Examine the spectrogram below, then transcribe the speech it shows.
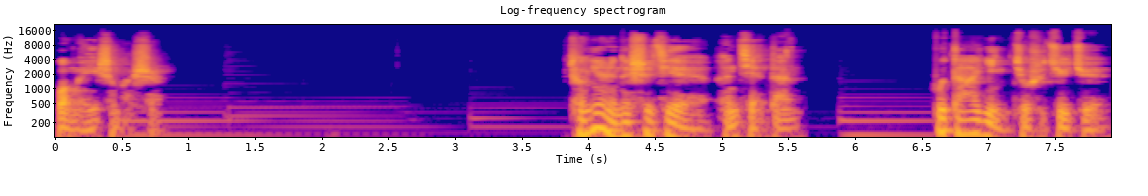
我没什么事儿。成年人的世界很简单，不答应就是拒绝，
